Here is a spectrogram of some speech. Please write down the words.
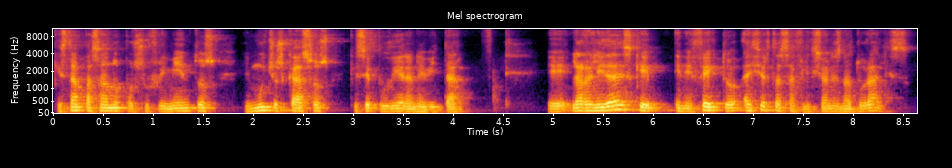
que están pasando por sufrimientos, en muchos casos, que se pudieran evitar. La realidad es que, en efecto, hay ciertas aflicciones naturales.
